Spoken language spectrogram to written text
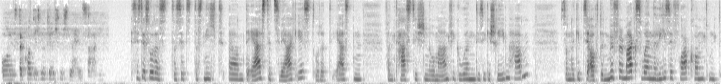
Und da konnte ich natürlich nicht Nein sagen. Es ist ja so, dass das jetzt das nicht ähm, der erste Zwerg ist oder die ersten fantastischen Romanfiguren, die Sie geschrieben haben, sondern gibt es ja auch den Müffelmax, wo ein Riese vorkommt und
